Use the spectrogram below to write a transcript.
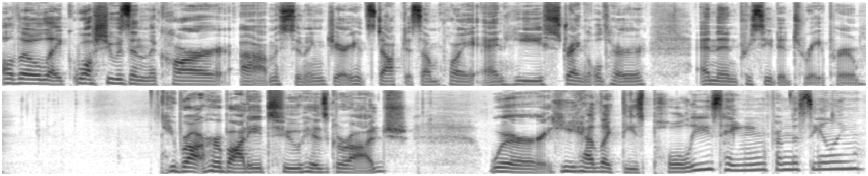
although, like, while she was in the car, uh, I'm assuming Jerry had stopped at some point and he strangled her and then proceeded to rape her. He brought her body to his garage where he had like these pulleys hanging from the ceiling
